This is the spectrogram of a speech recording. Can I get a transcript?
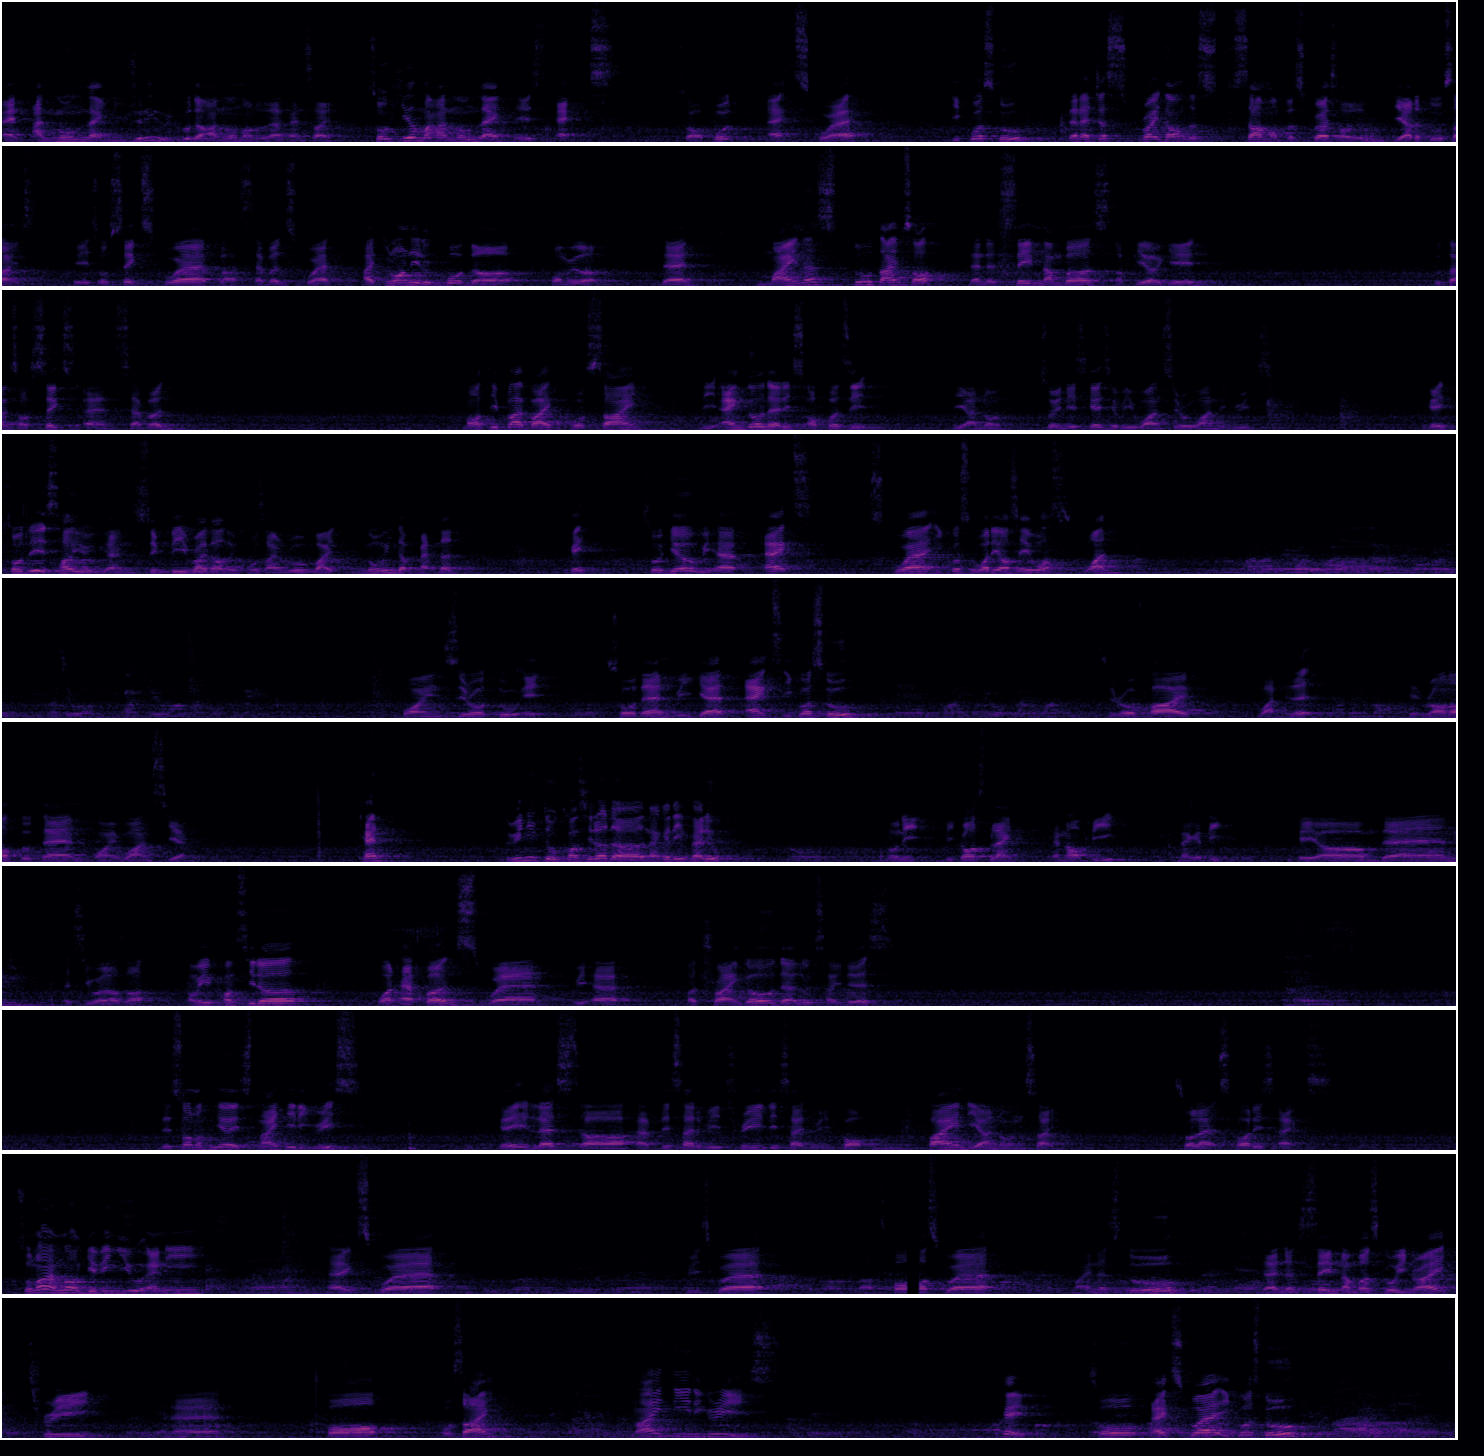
an unknown length. Usually we put the unknown on the left hand side. So here my unknown length is x. So I'll put x squared equals to, then I just write down the sum of the squares of the other two sides. Okay, so 6 squared plus 7 squared. I do not need to quote the formula. Then minus 2 times of, then the same numbers appear again. 2 times of 6 and 7. Multiplied by cosine, the angle that is opposite the unknown. So in this case, it will be 101 degrees. Okay, so this is how you can simply write down the cosine rule by knowing the pattern. Okay, so here we have x square equals to what did you say it was? 1? 0.028. So then we get x equals to 0.051, is it? Okay, round off to 10.1 cm. Can do we need to consider the negative value? No. No need, because length cannot be negative. Okay, um, then let's see what else. Uh. Can we consider what happens when we have a triangle that looks like this? This one over here is 90 degrees. Okay, let's uh, have this side to be 3, this side to be 4. Find the unknown side. So let's call this x. So now I'm not giving you any x square, 3 square, plus 4 square, minus 2. Then the same numbers go in, right? 3, and then 4 cosine, 90 degrees. Okay, so x square equals to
